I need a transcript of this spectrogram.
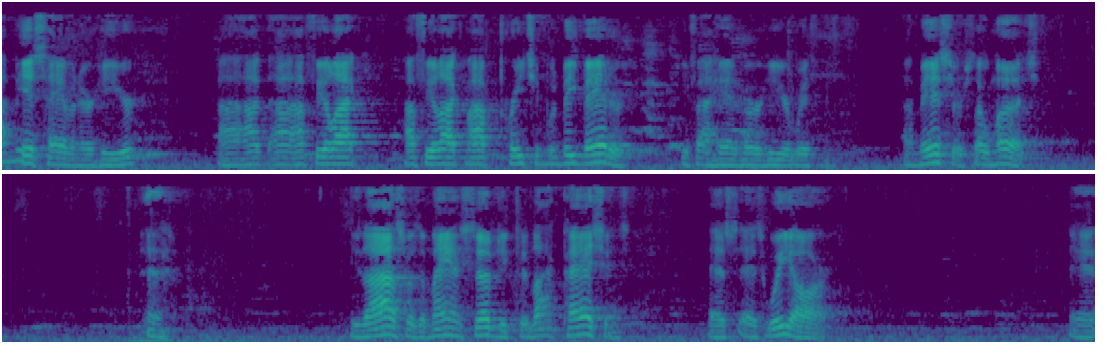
I miss having her here. I, I, I feel like I feel like my preaching would be better if I had her here with me. I miss her so much. Elias was a man subject to like passions as, as we are. And,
